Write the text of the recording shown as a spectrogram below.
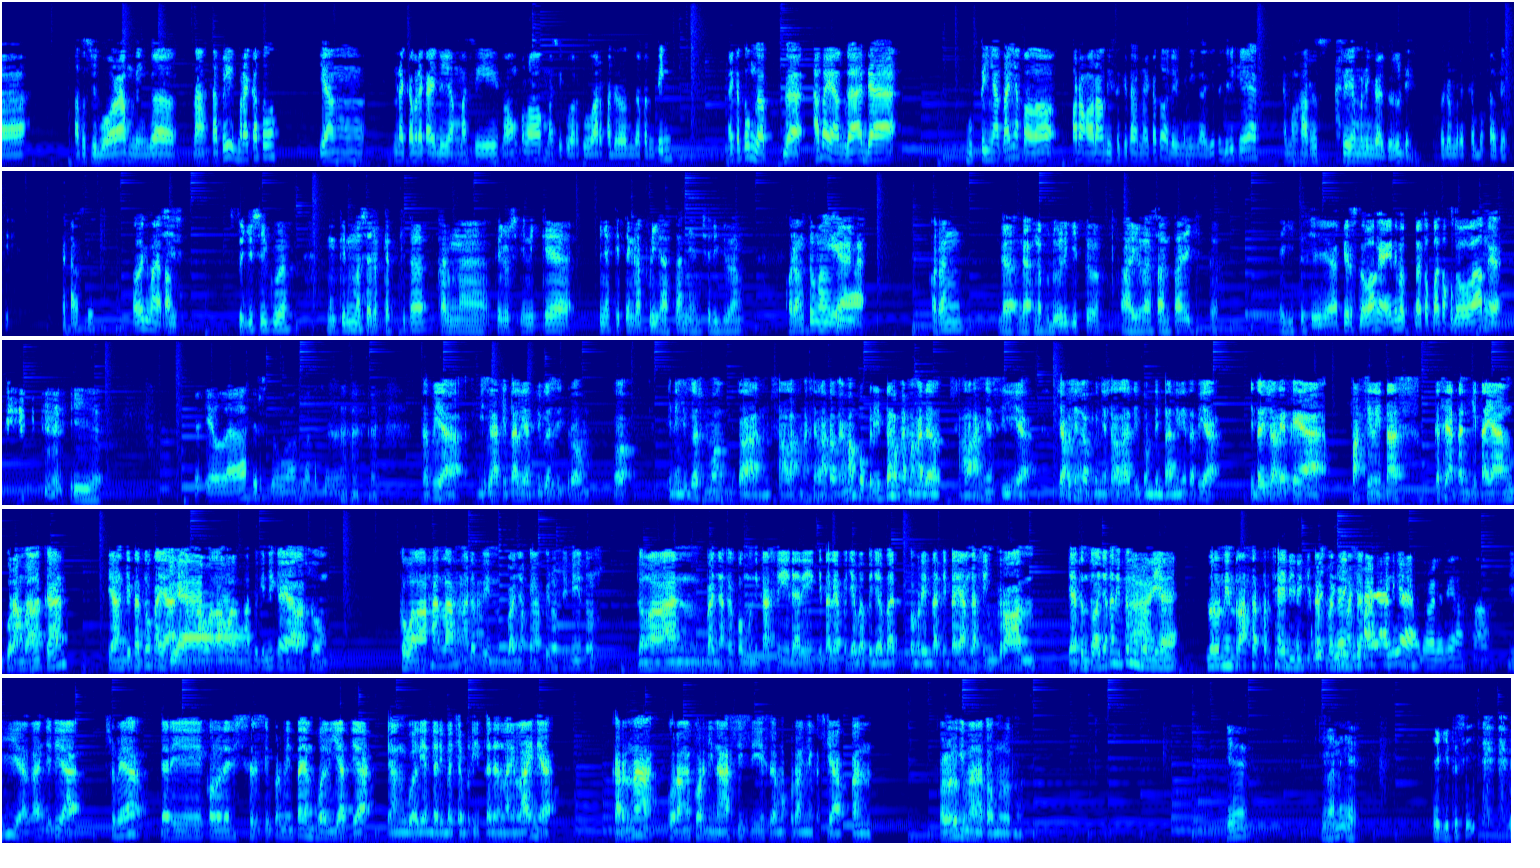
ratus ribu orang meninggal. Nah tapi mereka tuh yang mereka-mereka ini yang masih nongkrong masih keluar-keluar padahal nggak penting mereka tuh nggak nggak apa ya nggak ada bukti nyatanya kalau orang-orang di sekitar mereka tuh ada yang meninggal gitu. Jadi kayak emang harus ada yang meninggal dulu deh baru mereka bakal berhenti nggak tahu sih. Kalau gimana toh Iya, setuju sih gue mungkin masyarakat kita karena virus ini kayak penyakit yang gak kelihatan ya bisa dibilang. Orang tuh masih iya. orang nggak nggak nggak peduli gitu. Ayolah santai gitu. Kayak gitu sih. Iya virus doang ya. Ini batuk-batuk doang ya. Iya ya elah virus doang doang Tapi ya bisa kita lihat juga sih Krom. Oh ini juga semua bukan salah masyarakat. Memang pemerintah memang ada salahnya sih ya. Siapa sih nggak punya salah di pemerintahan ini? Tapi ya kita bisa lihat kayak fasilitas kesehatan kita yang kurang banget kan. Yang kita tuh kayak Iya. yang awal-awal masuk ini kayak langsung kewalahan lah ngadepin banyaknya virus ini terus dengan banyaknya komunikasi dari kita lihat pejabat-pejabat pemerintah kita yang nggak sinkron ya tentu aja kan itu Ah, nurunin iya. nurunin rasa percaya diri kita sebagai masyarakat. iya kepercayaan iya. Iya kan, jadi ya sebenarnya dari kalau dari sisi pemerintah yang gue lihat ya, yang gue lihat dari baca berita dan lain-lain ya, karena kurangnya koordinasi sih sama kurangnya kesiapan. Kalau lu gimana tau menurut lu? ya gimana ya ya gitu sih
